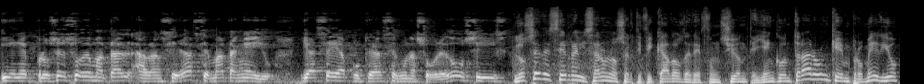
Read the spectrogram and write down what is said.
Y en el proceso de matar a la ansiedad se matan ellos, ya sea porque hacen una sobredosis. Los CDC revisaron los certificados de defunción y encontraron que en promedio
